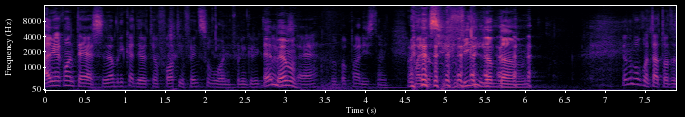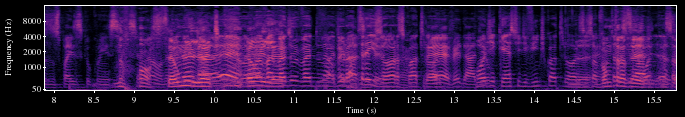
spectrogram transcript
Aí o que acontece? Não é brincadeira, eu tenho foto em frente do Soborne, por incrível que É pareça. mesmo? É, fui para Paris também. Mas assim, Filha da mãe. eu não vou contar todos os países que eu conheci. Nossa, senão, é né? humilhante. É, É vai, vai, humilhante. vai, vai, Não, vai é durar verdade, 3 você horas. 4 É, horas. é verdade. eu- Podcast de 24 horas. É. É só Vamos trazer. viagens, É só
